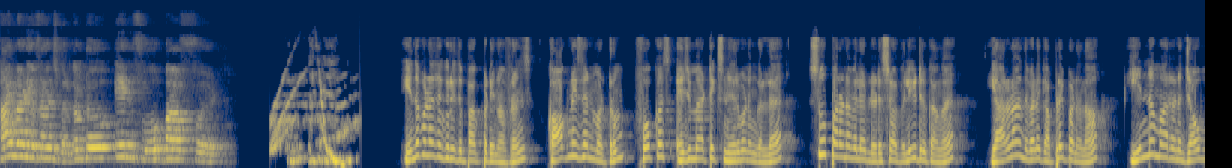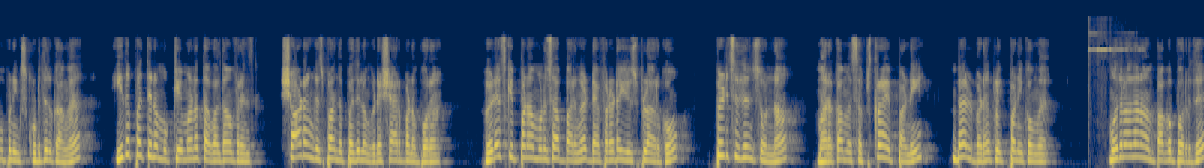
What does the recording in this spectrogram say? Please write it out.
Hi my dear friends, welcome to Info Buffett. இந்த படத்தை குறித்து பார்க்கப்படினா ஃப்ரெண்ட்ஸ் காக்னிசன் மற்றும் ஃபோக்கஸ் எஜுமேட்டிக்ஸ் நிறுவனங்களில் சூப்பரான வேலை லேட்டஸ்ட்டாக வெளியிட்டிருக்காங்க. யாரெல்லாம் அந்த வேலைக்கு அப்ளை பண்ணலாம் என்ன மாதிரியான ஜாப் ஓப்பனிங்ஸ் கொடுத்துருக்காங்க இதை பற்றின முக்கியமான தகவல் தான் ஃப்ரெண்ட்ஸ் ஷார்ட் அண்ட் கிஸ்பாக அந்த பதில் உங்ககிட்ட ஷேர் பண்ண போகிறேன் விட ஸ்கிப் பண்ணால் முழுசாக பாருங்கள் டெஃபினட்டாக யூஸ்ஃபுல்லாக இருக்கும். பிடிச்சதுன்னு சொன்னால் மறக்காமல் சப்ஸ்கிரைப் பண்ணி பெல் பட்டன் கிளிக் பண்ணிக்கோங்க. முதலாவது நாம் பார்க்க போகிறது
